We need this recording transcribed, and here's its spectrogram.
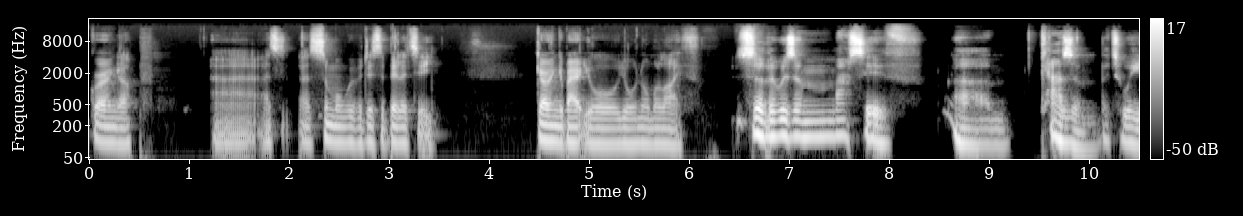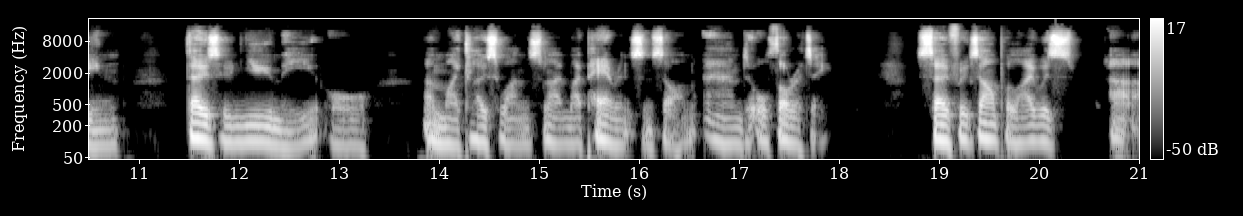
growing up uh, as as someone with a disability, going about your your normal life? So there was a massive um, chasm between those who knew me or my close ones, my, my parents and so on, and authority. So, for example, I was uh,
